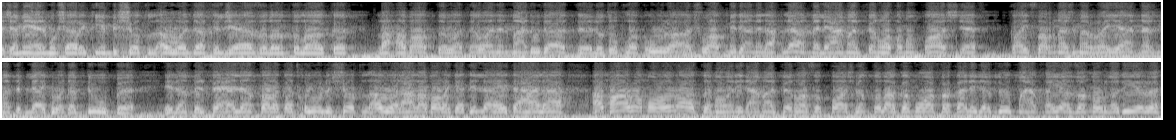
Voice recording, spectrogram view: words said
جميع المشاركين بالشوط الأول داخل جهاز الانطلاق. لحظات وثوان معدودات لتطلق أولى أشواط ميدان الأحلام لعام 2018 قيصر نجم الريان نجمة بلاك ودبدوب. إذا بالفعل انطلقت خيول الشوط الأول على بركة الله تعالى. أمهار ومهورات مواليد عام 2016 بانطلاقة موفقة لدبدوب مع الخيال زنور غدير.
